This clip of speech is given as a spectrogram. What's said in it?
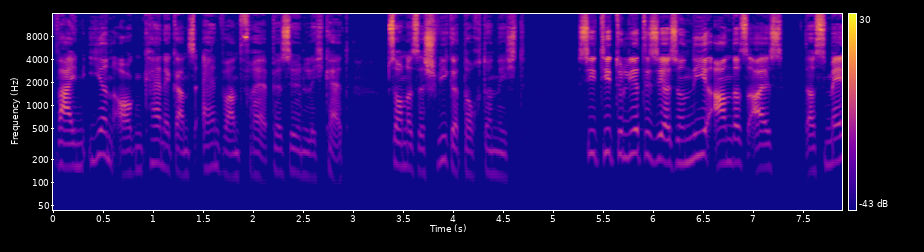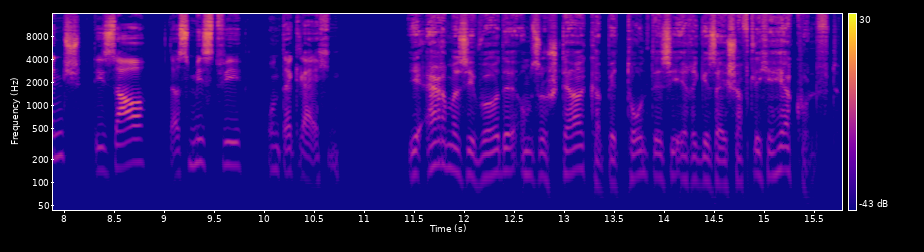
war in ihren Augen keine ganz einwandfreie Persönlichkeit, besonders als Schwiegertochter nicht. Sie titulierte sie also nie anders als das Mensch, die Sau, das Mistvieh und dergleichen. Je ärmer sie wurde, umso stärker betonte sie ihre gesellschaftliche Herkunft.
